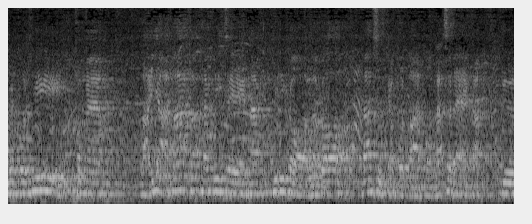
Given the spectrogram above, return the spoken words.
เป็นคนที่ทำงาน หลายอย่างมากครับทั้งดีเจทั้งพิธีกรแล้วก็ล่าสุดกับบทบาทของนักแสดงครับ คือ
